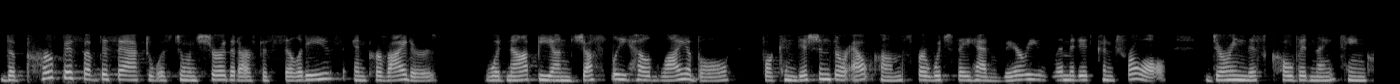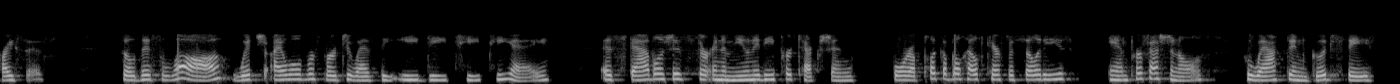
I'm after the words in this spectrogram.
The purpose of this act was to ensure that our facilities and providers would not be unjustly held liable for conditions or outcomes for which they had very limited control during this COVID 19 crisis. So, this law, which I will refer to as the EDTPA, establishes certain immunity protections for applicable healthcare facilities and professionals who act in good faith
